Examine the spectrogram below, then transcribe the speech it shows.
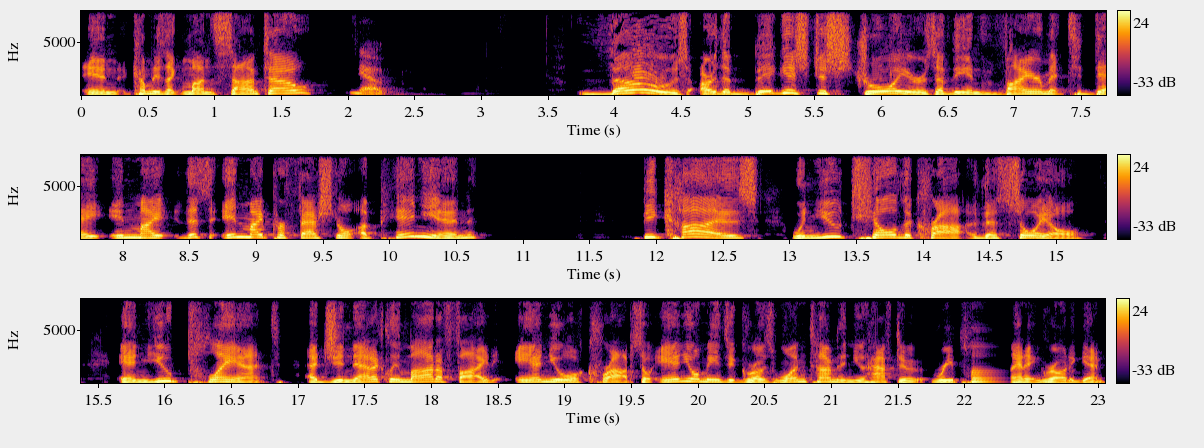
in companies like Monsanto. Yep those are the biggest destroyers of the environment today in my this in my professional opinion because when you till the crop the soil and you plant a genetically modified annual crop. So annual means it grows one time, then you have to replant it and grow it again.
